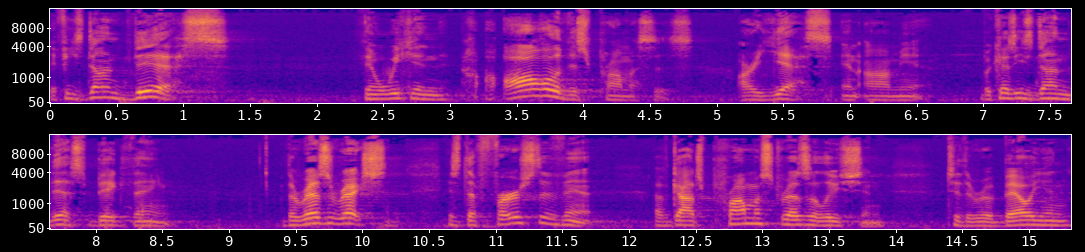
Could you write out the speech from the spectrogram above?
if he's done this, then we can, all of his promises are yes and amen because he's done this big thing. The resurrection is the first event of God's promised resolution to the rebellion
